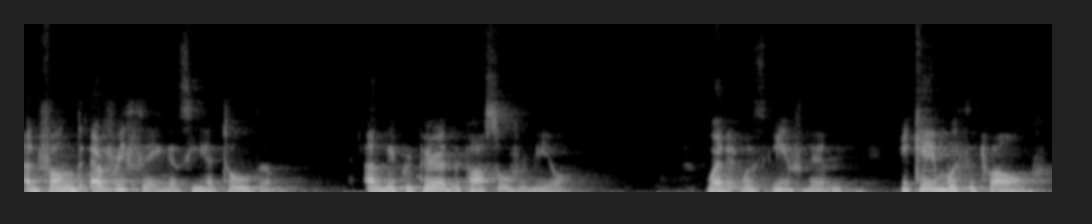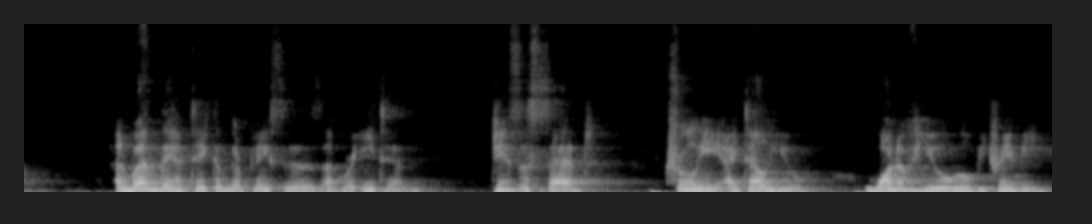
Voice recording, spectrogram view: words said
and found everything as he had told them, and they prepared the Passover meal. When it was evening, he came with the twelve. And when they had taken their places and were eaten, Jesus said, Truly, I tell you, one of you will betray me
